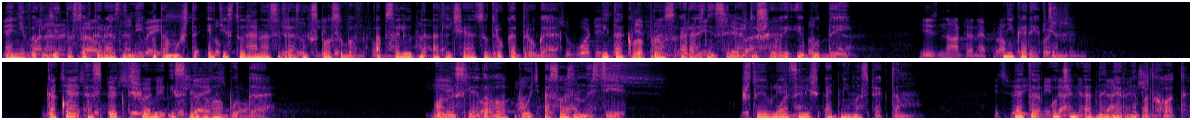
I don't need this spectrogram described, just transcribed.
Они выглядят настолько разными, потому что эти 112 разных способов абсолютно отличаются друг от друга. Итак, вопрос о разнице между Шивой и Буддой некорректен. Какой аспект Шивы исследовал Будда? Он исследовал путь осознанности, что является лишь одним аспектом. Это очень одномерный подход.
